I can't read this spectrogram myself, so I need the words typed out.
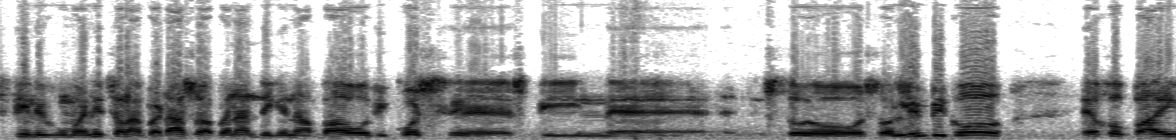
στην Ιγουμενίτσα να περάσω απέναντι και να πάω δικός ε, στην, ε, στο, στο Ολύμπικο. Έχω πάει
